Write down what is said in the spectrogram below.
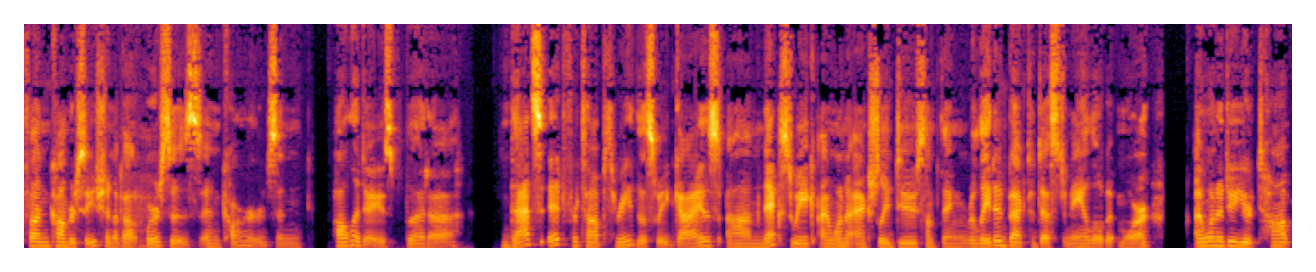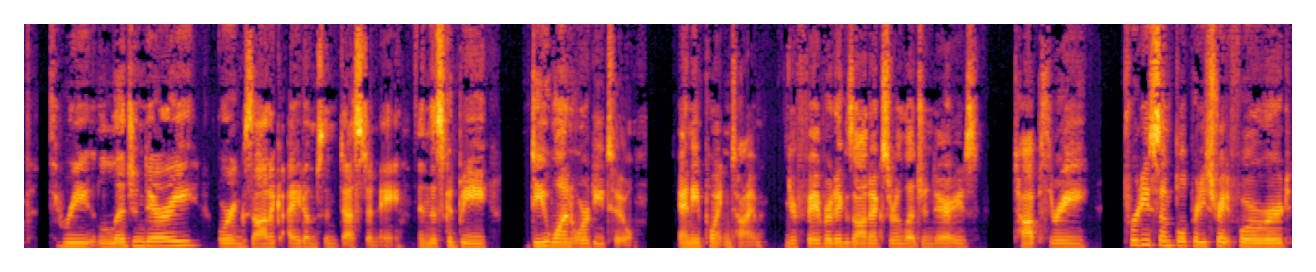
fun conversation about mm-hmm. horses and cards and holidays. But uh, that's it for top three this week, guys. Um, next week, I want to actually do something related back to Destiny a little bit more. I want to do your top three legendary or exotic items in Destiny. And this could be D1 or D2, any point in time. Your favorite exotics or legendaries, top three. Pretty simple, pretty straightforward.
